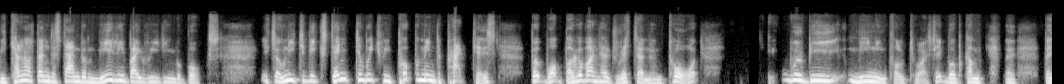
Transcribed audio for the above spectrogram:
We cannot understand them merely by reading the books. It's only to the extent to which we put them into practice but what Bhagavan has written and taught will be meaningful to us. It will become the, the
